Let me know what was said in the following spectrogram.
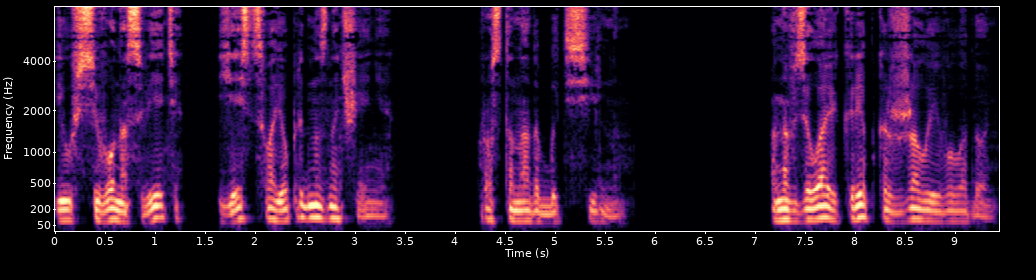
и у всего на свете есть свое предназначение. Просто надо быть сильным». Она взяла и крепко сжала его ладонь.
